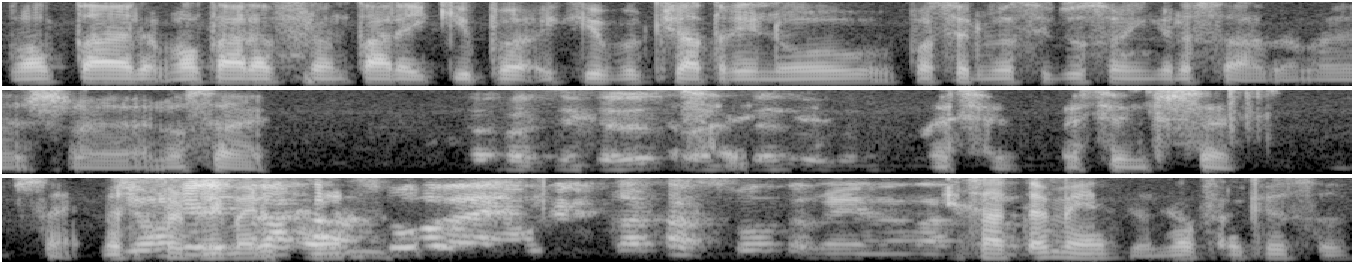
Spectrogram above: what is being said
voltar, voltar a afrontar a equipa, a equipa que já treinou pode ser uma situação engraçada, mas uh, não sei. Vai ser interessante, sem dúvida. Vai ser, vai ser interessante. Sei. Mas e onde ele fracassou, né? Onde ele fracassou também, né? Exatamente, onde ele fracassou.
